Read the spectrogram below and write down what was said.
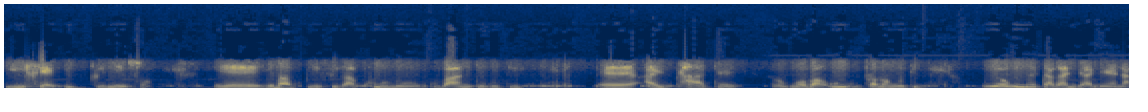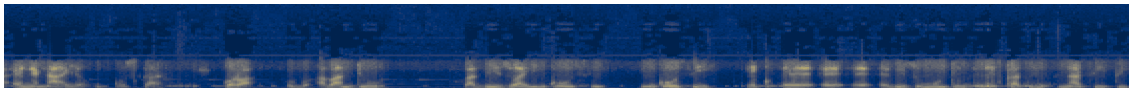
ihle iqiniso. Eh iba busy kakhulu kubantu ukuthi eh ayithathe ngoba ucabanga ukuthi uyonginceda kanjani yena engenayo unkosikazi? Kodwa abantu babizwa inkosi. Inkosi ebiza umuntu ngesikhathi nasiphi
